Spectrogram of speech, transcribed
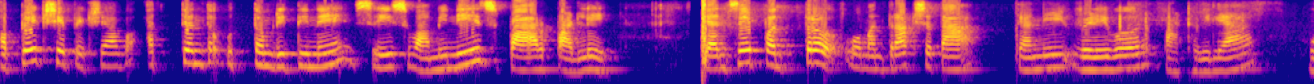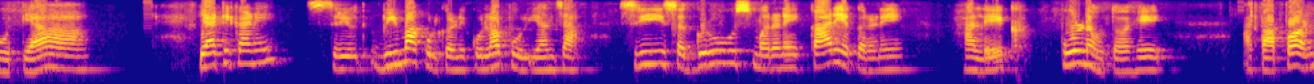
अपेक्षेपेक्षा व अत्यंत उत्तम रीतीने श्री स्वामींनीच पार पाडले. त्यांचे पत्र व मंत्राक्षता त्यांनी वेळेवर पाठविल्या होत्या. या ठिकाणी श्री विमा कुलकर्णी कोल्हापूर यांचा श्री सद्गुरू स्मरणे कार्य करणे हा लेख पूर्ण होतो आहे आता आपण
